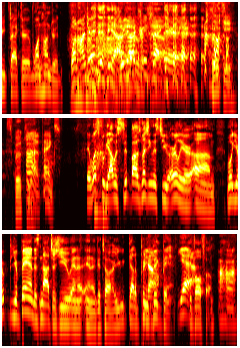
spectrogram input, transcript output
Creep factor 100. 100? Yeah, we are definitely. Creep Factor. Spooky, spooky. Ah, thanks. It was spooky. I was I was mentioning this to you earlier. Um, well, your your band is not just you and a, and a guitar. You got a pretty No. big band. Yeah. Evolfo. Uh-huh.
